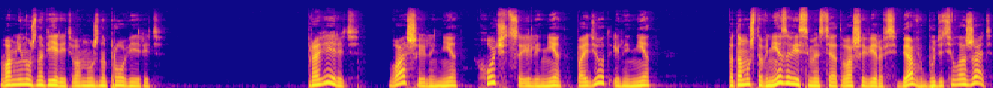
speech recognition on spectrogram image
Вам не нужно верить, вам нужно проверить. Проверить, ваше или нет, хочется или нет, пойдет или нет. Потому что вне зависимости от вашей веры в себя вы будете лажать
